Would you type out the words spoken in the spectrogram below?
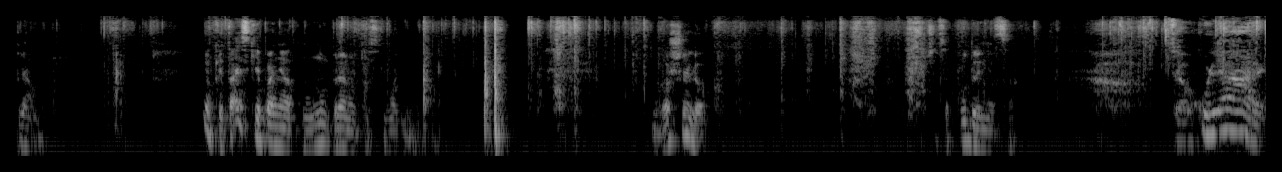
Прям. Ну, китайські, понятно, ну прям якісь модненькі. Кошельок. Чи це пудрениця? Це окуляри.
